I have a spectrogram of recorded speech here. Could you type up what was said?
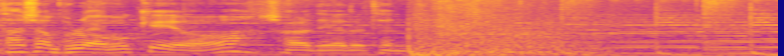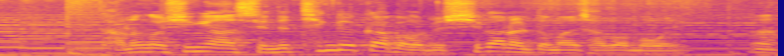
다시 한번 불러와 볼게요. 잘 돼야 될 텐데. 다른 건 신경 안 쓰이는데 튕길까봐 그러면 시간을 또 많이 잡아먹으니까. 어,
